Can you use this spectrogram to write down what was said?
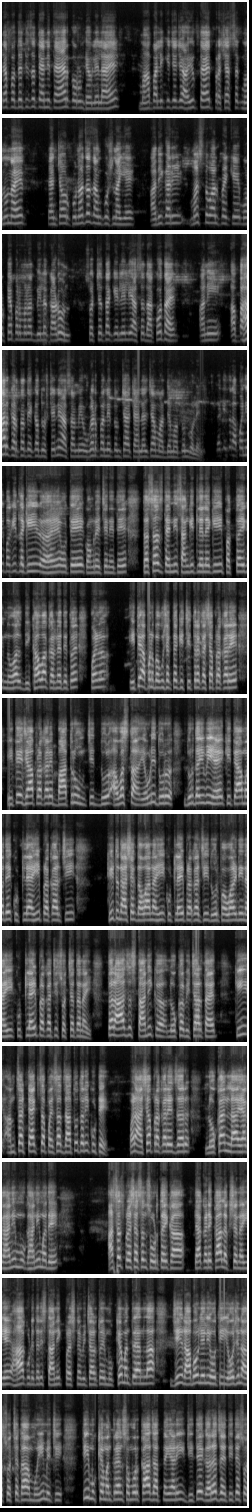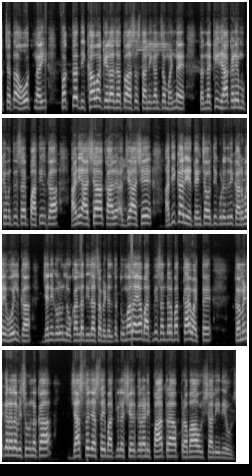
त्या पद्धतीचं त्यांनी तयार करून ठेवलेलं आहे. महापालिकेचे जे आयुक्त आहेत प्रशासक म्हणून आहेत त्यांच्यावर कुणाचाच अंकुश नाहीये. अधिकारी मस्त वालपैकी मोठ्या प्रमाणात बिलं काढून स्वच्छता केलेली असं दाखवत आहेत आणि अपहार करतात एका दृष्टीने असं मी उघडपणे तुमच्या चॅनलच्या माध्यमातून बोलेन. तर आपण बघितलं की हे होते काँग्रेसचे नेते तसंच त्यांनी सांगितलेलं आहे की फक्त एक नवल दिखावा करण्यात येतोय. पण इथे आपण बघू शकता की चित्र कशा प्रकारे इथे ज्या प्रकारे बाथरूमची दूर अवस्था एवढी दूर दुर्दैवी आहे की त्यामध्ये कुठल्याही प्रकारची कीटनाशक दवा नाही कुठल्याही प्रकारची धूर फवारणी नाही कुठल्याही प्रकारची स्वच्छता नाही. तर आज स्थानिक लोक विचारतायत की आमचा टॅक्सचा पैसा जातो तरी कुठे? पण अशा प्रकारे जर लोकांना या घाणी घाणीमध्ये असंच प्रशासन सोडतंय का? त्याकडे का लक्ष नाहीये? हा कुठेतरी स्थानिक प्रश्न विचारतोय. मुख्यमंत्र्यांना जी राबवलेली होती योजना स्वच्छता मोहिमेची ती मुख्यमंत्र्यांसमोर का जात नाही आणि जिथे गरज आहे तिथे स्वच्छता होत नाही फक्त दिखावा केला जातो असं स्थानिकांचं म्हणणं आहे. तर नक्की ह्याकडे मुख्यमंत्री साहेब पाहतील का? आणि अशा कार्य जे असे अधिकारी आहेत त्यांच्यावरती कुठेतरी कारवाई होईल का? जेणेकरून लोकांना दिलासा भेटेल. तर तुम्हाला या बातमी संदर्भात काय वाटतंय? कमेंट करायला विसरू नका. जास्त जास्त ही बातमीला शेअर करा आणि पाहत राहा प्रभावशाली न्यूज.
